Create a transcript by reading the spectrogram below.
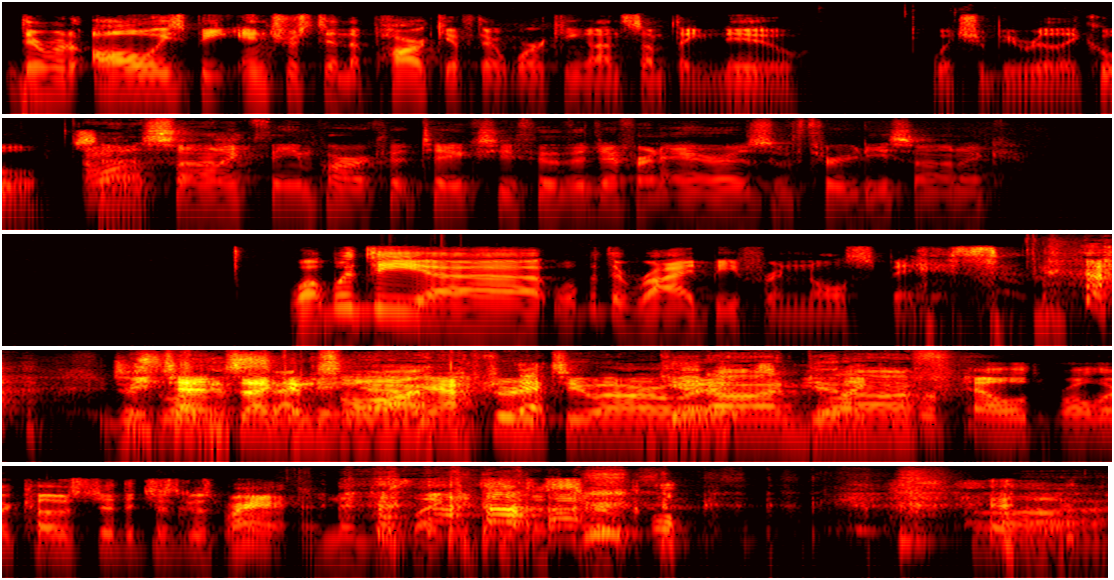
there would always be interest in the park if they're working on something new, which would be really cool. I So, want a Sonic theme park that takes you through the different eras of 3D Sonic. what would the uh, what would the ride be for Null Space? Just be like 10 seconds second, long yeah. after a two hour Get wait. on. Be get like off. a propelled roller coaster that just goes "Wah," and then just like it's just a circle. Uh,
